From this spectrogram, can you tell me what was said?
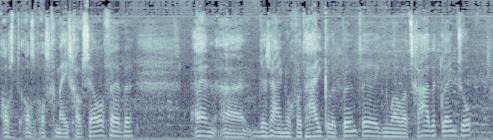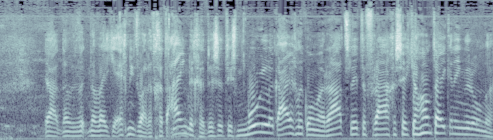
als, als, als gemeenschap zelf hebben. En eh, er zijn nog wat heikele punten. Ik noem maar wat schadeclaims op. Ja, dan, dan weet je echt niet waar het gaat eindigen. Dus het is moeilijk eigenlijk om een raadslid te vragen, zet je handtekening eronder.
